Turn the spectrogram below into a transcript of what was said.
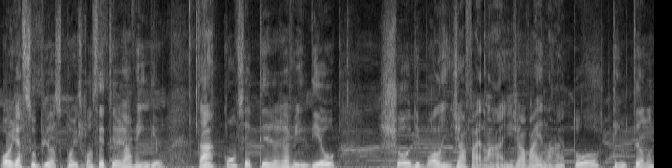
Ó, já subiu as coins, com certeza já vendeu, tá? Com certeza já vendeu. Show de bola, a gente já vai lá, a gente já vai lá. Eu tô tentando,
